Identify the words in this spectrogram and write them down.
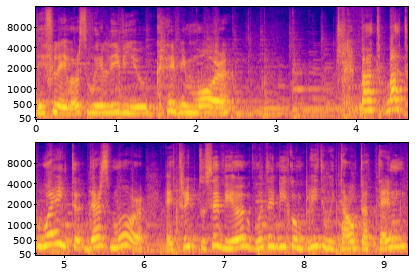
the flavors will leave you craving more. But, but wait, there's more! A trip to Seville wouldn't be complete without attending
